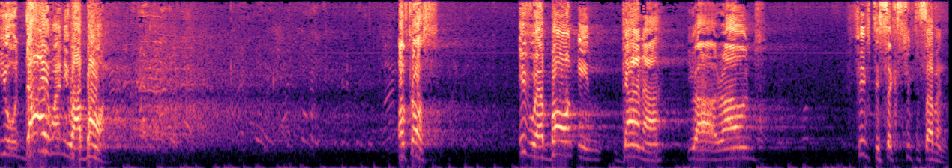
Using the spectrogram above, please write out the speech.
you die when you are born. Of course, if you were born in Ghana, you are around 56, 57. It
